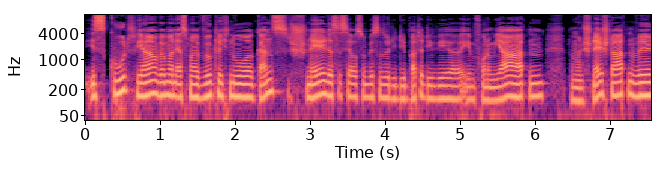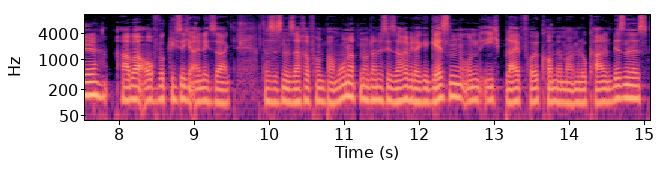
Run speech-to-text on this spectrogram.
Ist gut, ja, wenn man erstmal wirklich nur ganz schnell, das ist ja auch so ein bisschen so die Debatte, die wir eben vor einem Jahr hatten, wenn man schnell starten will, aber auch wirklich sich eigentlich sagt, das ist eine Sache von ein paar Monaten und dann ist die Sache wieder gegessen und ich bleibe vollkommen in meinem lokalen Business,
